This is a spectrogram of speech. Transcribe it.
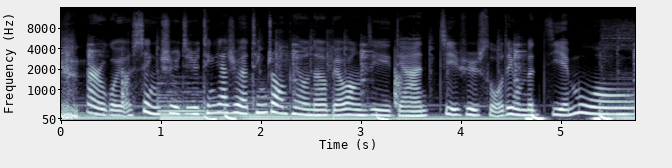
嗯、那如果有兴趣继续听下去的听众朋友呢，不要忘记等下继续锁定我们的节目哦。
